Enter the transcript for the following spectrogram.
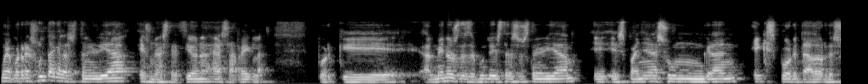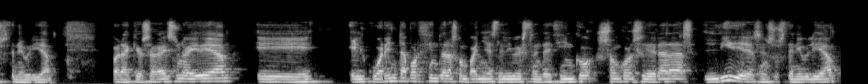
Bueno, pues resulta que la sostenibilidad es una excepción a esa regla porque al menos desde el punto de vista de sostenibilidad, eh, España es un gran exportador de sostenibilidad. Para que os hagáis una idea, eh, el 40% de las compañías del IBEX 35 son consideradas líderes en sostenibilidad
